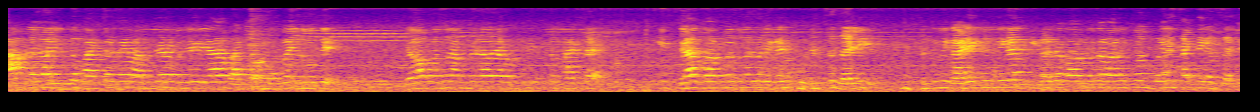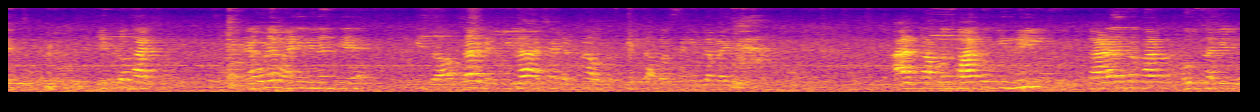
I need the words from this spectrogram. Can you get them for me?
आपलं गाव इतकं फास्ट साहेब आमच्या म्हणजे या भारतात मोबाईल नव्हते. तेव्हापासून आमचं गाव या बाबतीत इतकं फास्ट आहे की त्या कॉर्नरला जर एखादी गोष्ट झाली तर तुम्ही गाडी घेऊन निघाल तिकडच्या कॉर्नरचा माणूस पण पहिले साठी झाले इतकं फास्ट. त्यामुळे माझी विनंती आहे की जबाबदार व्यक्तीला अशा घटना होत असतील तर आपण सांगितलं पाहिजे. आज आपण पाहतो की रील काढायचं फार हौस झालेली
